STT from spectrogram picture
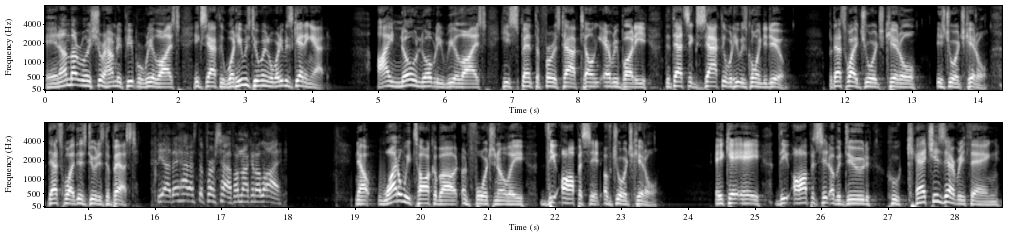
And I'm not really sure how many people realized exactly what he was doing or what he was getting at. I know nobody realized he spent the first half telling everybody that that's exactly what he was going to do. But that's why George Kittle is George Kittle. That's why this dude is the best. Yeah, they had us the first half. I'm not going to lie. Now, why don't we talk about, unfortunately, the opposite of George Kittle? aka the opposite of a dude who catches everything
